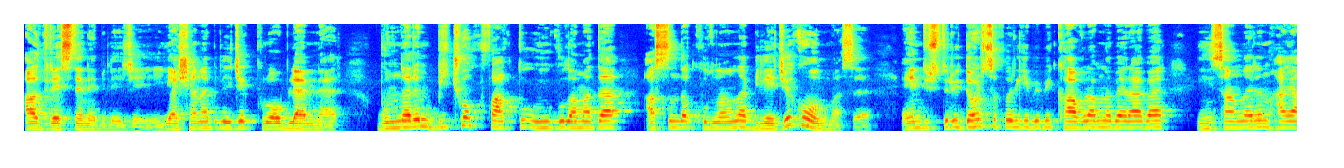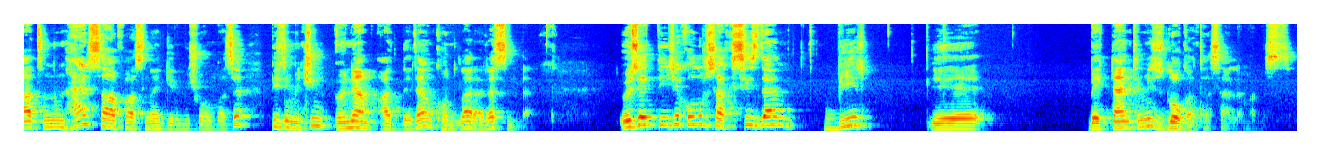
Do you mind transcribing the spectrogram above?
adreslenebileceği, yaşanabilecek problemler, bunların birçok farklı uygulamada aslında kullanılabilecek olması, Endüstri 4.0 gibi bir kavramla beraber insanların hayatının her safhasına girmiş olması bizim için önem addeden konular arasında. Özetleyecek olursak sizden bir e, beklentimiz logo tasarlamanız.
